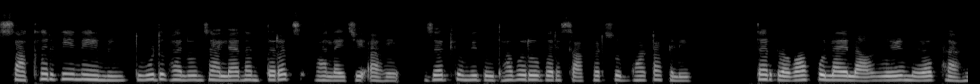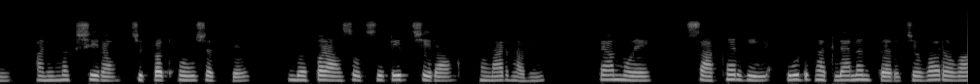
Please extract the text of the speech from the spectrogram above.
साखर ही नेहमी दूध घालून झाल्यानंतरच घालायची आहे. जर तुम्ही दुधाबरोबर साखर सुद्धा टाकली तर रवा फुलायला वेळ मिळत नाही आणि मग शिरा चिकट होऊ शकते. मोकळा सुटसुटीत शिरा होणार नाही. त्यामुळे साखर ही दूध घातल्यानंतर जेव्हा रवा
